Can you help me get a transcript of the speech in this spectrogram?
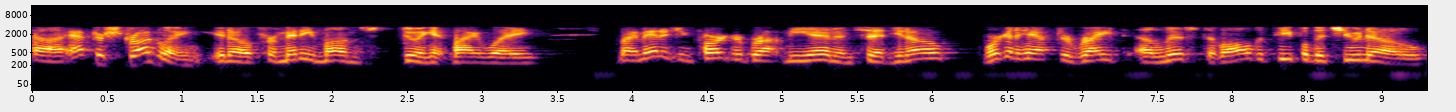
Uh, after struggling, you know, for many months doing it my way, my managing partner brought me in and said, you know, we're going to have to write a list of all the people that you know,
